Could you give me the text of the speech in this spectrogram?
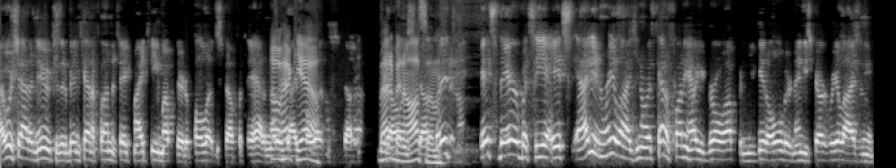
I wish I'd have knew because it'd have been kind of fun to take my team up there to pull it and stuff. But they had another oh, heck guy yeah. pull it and stuff. That'd have been awesome. It's, it's there, but see, it's I didn't realize. You know, it's kind of funny how you grow up and you get older, and then you start realizing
